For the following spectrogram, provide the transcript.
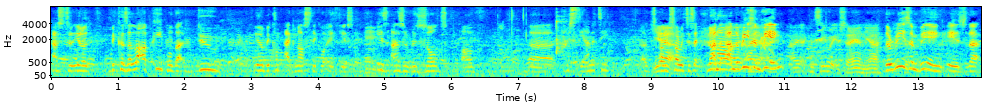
as to you know because a lot of people that do you know become agnostic or atheist Hmm. is as a result of uh, Christianity. Uh, Yeah. I'm sorry to say, No, and, no. and the I- reason I- being. I, I can see what you're saying. Yeah. The reason being is that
